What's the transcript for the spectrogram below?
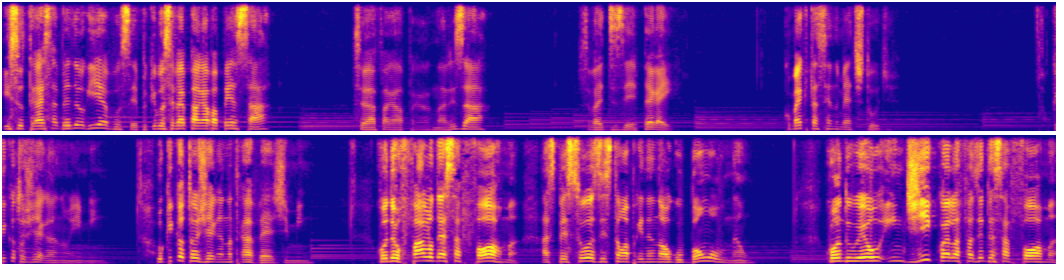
isso traz sabedoria a você, porque você vai parar para pensar, você vai parar para analisar, você vai dizer: peraí, como é que está sendo minha atitude? O que, que eu estou gerando em mim? O que, que eu estou gerando através de mim? Quando eu falo dessa forma, as pessoas estão aprendendo algo bom ou não? Quando eu indico ela fazer dessa forma,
